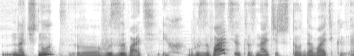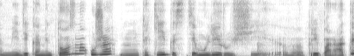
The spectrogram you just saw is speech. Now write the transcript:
начнут э, вызывать их. Вызывать это значит, что давать медикаментозно уже какие-то стимулирующие э, препараты,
